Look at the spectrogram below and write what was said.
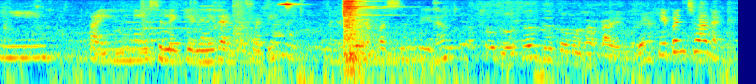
ही ताईंनी सिलेक्ट केलेली त्यांच्यासाठी. म्हणजे ही पण छान आहे.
